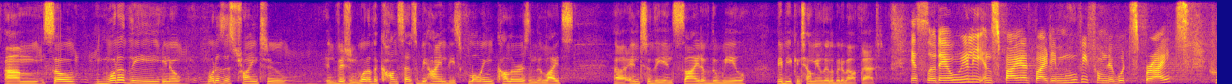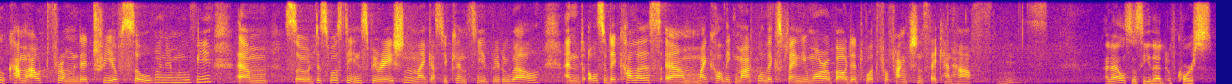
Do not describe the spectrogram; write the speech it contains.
Um, so what are the, you know, what is this trying to envision? What are the concepts behind these flowing colors and the lights uh, into the inside of the wheel? Maybe you can tell me a little bit about that. Yes, so they are really inspired by the movie from the Wood Sprites who come out from the Tree of Soul in the movie. Um, so this was the inspiration, and I guess you can see it really well. And also the colors, um, my colleague Mark will explain you more about it, what for functions they can have. Mm -hmm. And I also see that, of course,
